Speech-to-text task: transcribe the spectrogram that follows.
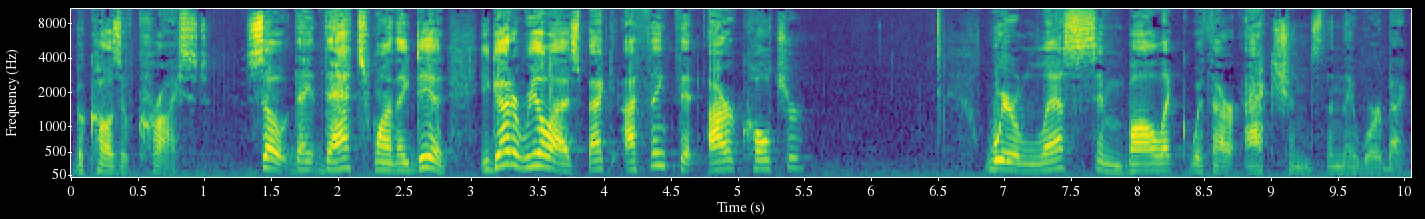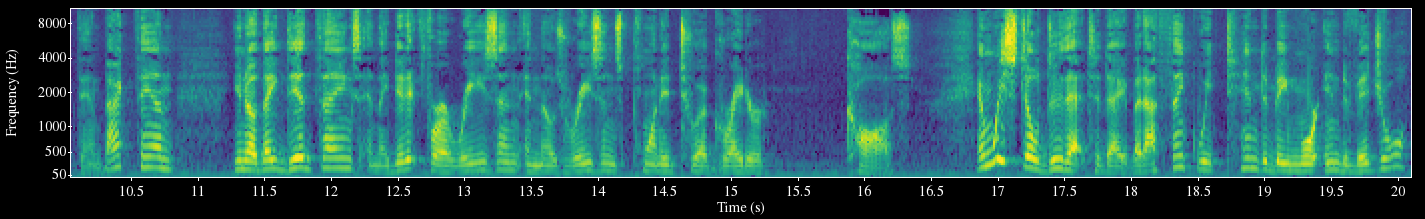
because of Christ. So they, that's why they did. You got to realize back, I think that our culture, we're less symbolic with our actions than they were back then. Back then, you know, they did things and they did it for a reason, and those reasons pointed to a greater cause. And we still do that today, but I think we tend to be more individual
